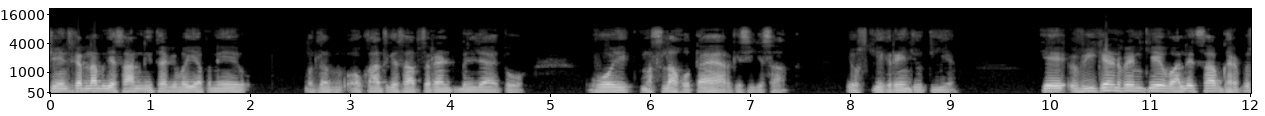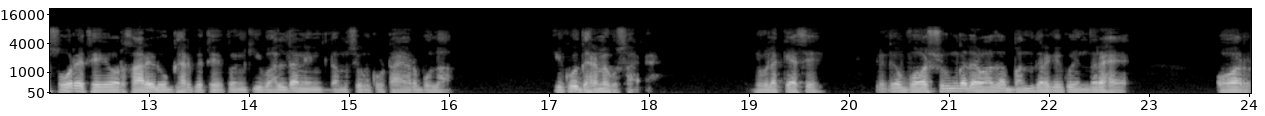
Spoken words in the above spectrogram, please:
چینج کرنا بھی آسان نہیں تھا کہ بھائی اپنے مطلب اوقات کے حساب سے رینٹ مل جائے تو وہ ایک مسئلہ ہوتا ہے ہر کسی کے ساتھ کہ اس کی ایک رینج ہوتی ہے کہ ویکینڈ میں ان کے والد صاحب گھر پہ سو رہے تھے اور سارے لوگ گھر پہ تھے تو ان کی والدہ نے دم سے ان کو اٹھایا اور بولا کہ کوئی گھر میں گھسا ہے نہیں بولا کیسے کیونکہ واش روم کا دروازہ بند کر کے کوئی اندر ہے اور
